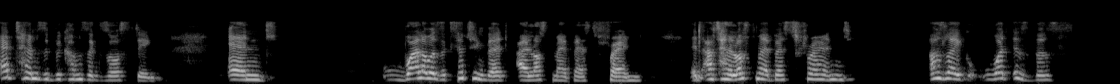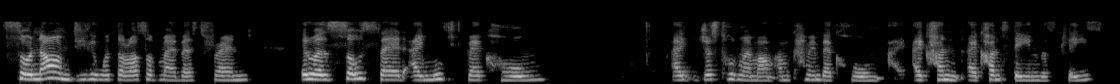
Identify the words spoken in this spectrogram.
at times it becomes exhausting. And while I was accepting that, I lost my best friend. And after I lost my best friend, I was like, what is this? So now I'm dealing with the loss of my best friend. It was so sad. I moved back home I just told my mom I'm coming back home. I, I can't I can't stay in this place.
